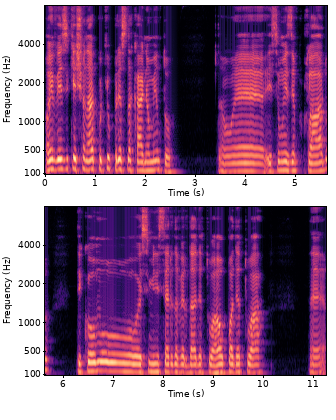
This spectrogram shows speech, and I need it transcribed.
ao invés de questionar por que o preço da carne aumentou. Então, é, esse é um exemplo claro de como esse Ministério da Verdade atual pode atuar. Né?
